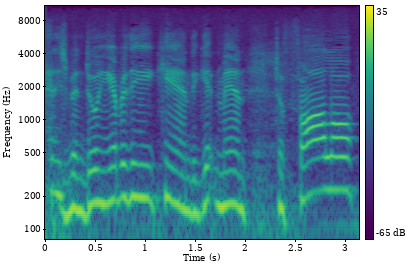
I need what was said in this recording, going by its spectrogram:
And he's been doing everything he can to get men to follow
